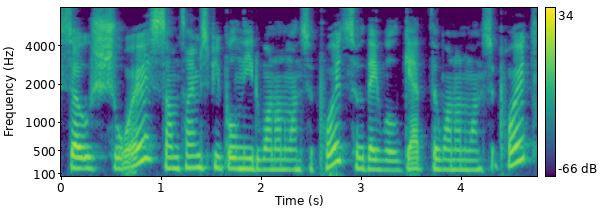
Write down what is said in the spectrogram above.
So, sure, sometimes people need one on one support, so they will get the one on one support.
